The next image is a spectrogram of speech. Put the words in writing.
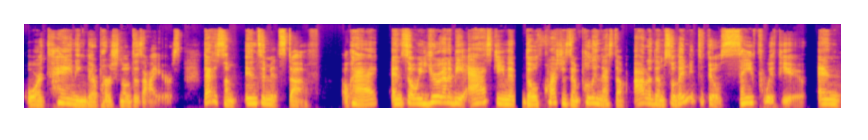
or attaining their personal desires. That is some intimate stuff. Okay. And so you're going to be asking them those questions and pulling that stuff out of them. So they need to feel safe with you. And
